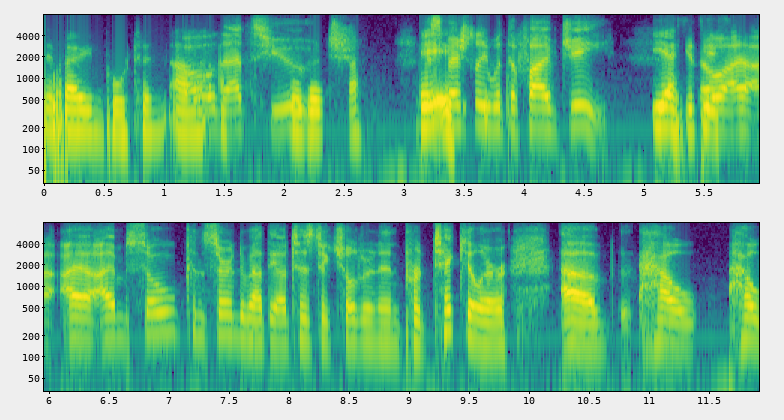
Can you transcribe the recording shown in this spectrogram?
a very important. Uh, oh, that's huge. Especially with the 5G. Yes, you know, I, I I'm so concerned about the autistic children in particular, uh, how how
